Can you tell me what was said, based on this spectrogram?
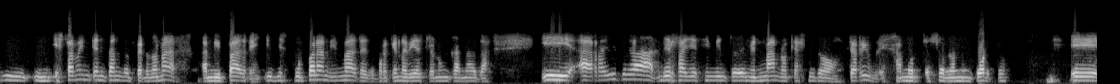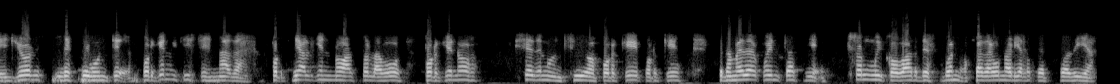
y- y estaba intentando perdonar a mi padre y disculpar a mi madre de por qué no había hecho nunca nada. Y a raíz de la- del fallecimiento de mi hermano, que ha sido terrible, ha muerto solo en un cuarto, eh, yo les pregunté, ¿por qué no hicisteis nada? ¿Por qué alguien no alzó la voz? ¿Por qué no se denunció? ¿Por qué? ¿Por qué? Pero me he dado cuenta que son muy cobardes. Bueno, cada uno haría lo que podía.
